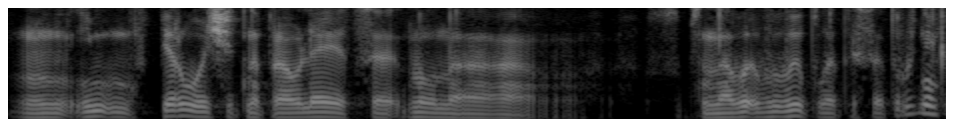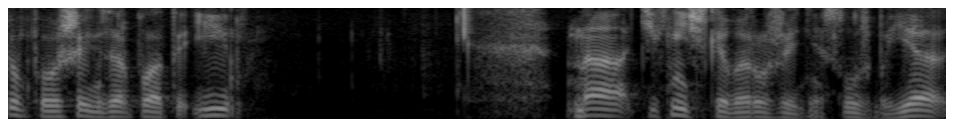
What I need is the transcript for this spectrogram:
Им в первую очередь направляется ну, на, на выплаты сотрудникам, повышение зарплаты и на техническое вооружение службы. Я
